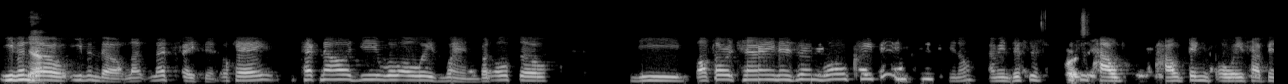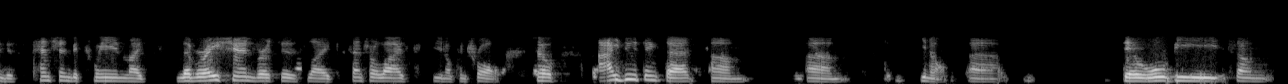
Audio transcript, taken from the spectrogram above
Even yeah. though, even though, let, let's face it, okay, technology will always win, but also the authoritarianism will creep in. You know, I mean, this is this is how how things always happen. This tension between like liberation versus like centralized, you know, control. So I do think that um, um, you know uh, there will be some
